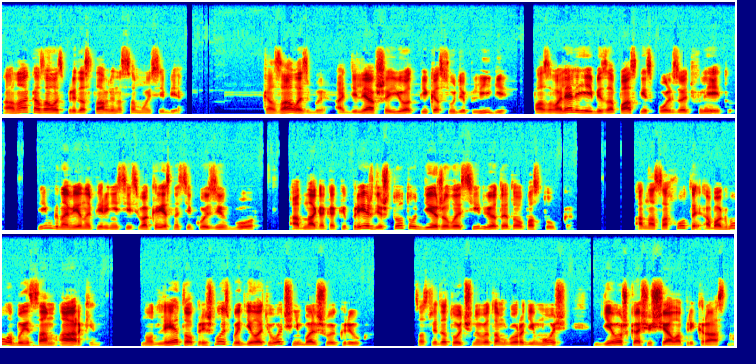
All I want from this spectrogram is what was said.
она оказалась предоставлена самой себе. Казалось бы, отделявшие ее от пика судеб Лиги позволяли ей без опаски использовать флейту и мгновенно перенестись в окрестности Козьих гор, однако, как и прежде, что-то удерживало Сильвию от этого поступка. Она с охотой обогнула бы и сам Аркин, но для этого пришлось бы делать очень большой крюк. Сосредоточенную в этом городе мощь девушка ощущала прекрасно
